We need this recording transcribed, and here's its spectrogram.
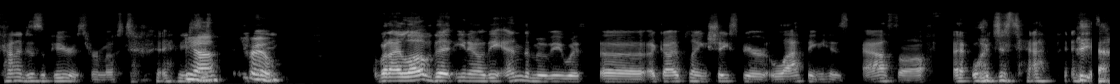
kind of disappears for most of it He's Yeah, just- true. But i love that you know they end the movie with uh, a guy playing shakespeare laughing his ass off at what just happened yeah.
